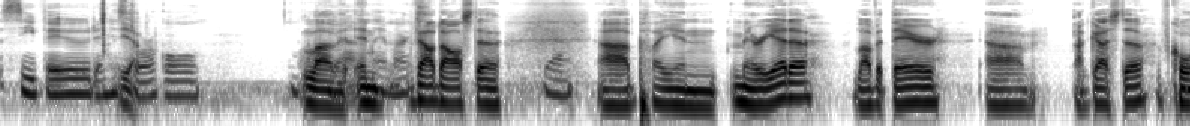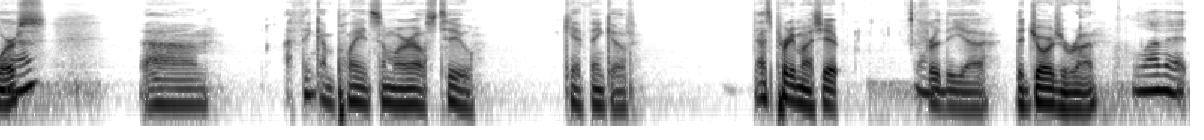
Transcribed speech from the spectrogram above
seafood and historical. Love Yeah, it. And landmarks. Valdosta, Yeah. uh, playing Marietta. Love it there. Um, Augusta, of course. Um, I think I'm playing somewhere else too. Can't think of. That's pretty much it Yeah. for the uh, the Georgia run. Love it.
